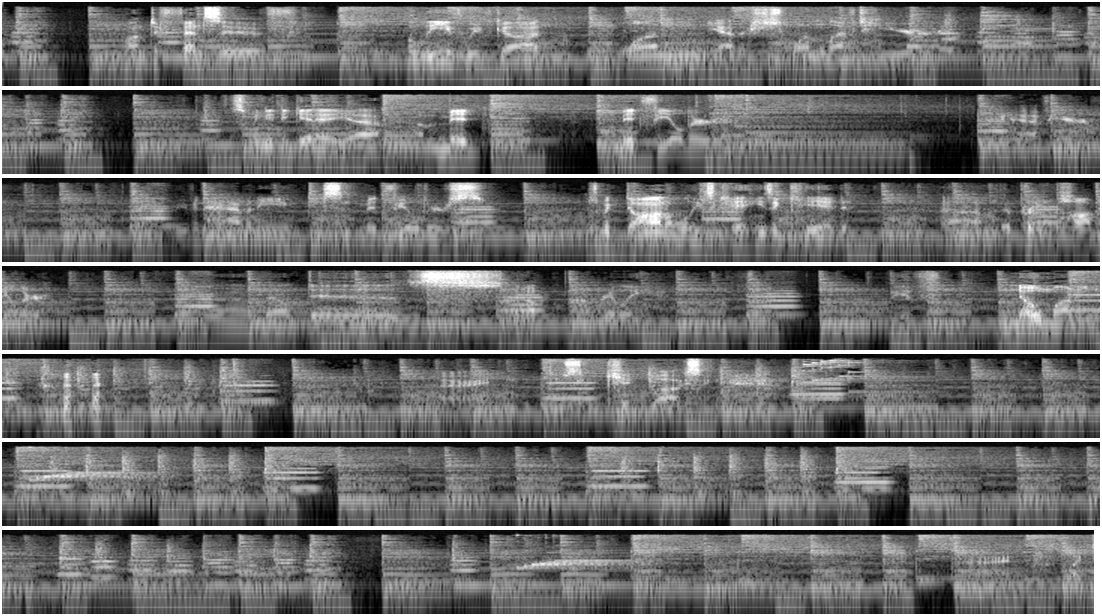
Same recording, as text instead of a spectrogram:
on defensive. I believe we've got one. Yeah, there's just one left here. So we need to get a uh, a mid midfielder. We have here? Do we even have any decent midfielders? There's McDonald. He's. He's a kid. Um, they're pretty popular. Uh, Valdez. Nope, not really. We have no money. All right, do some kickboxing.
